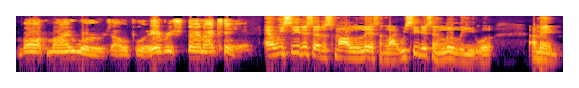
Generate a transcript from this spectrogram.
Mark my words. I will pull every stunt I can. And we see this at a smaller lesson. Like we see this in Little League. Well, I mean,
